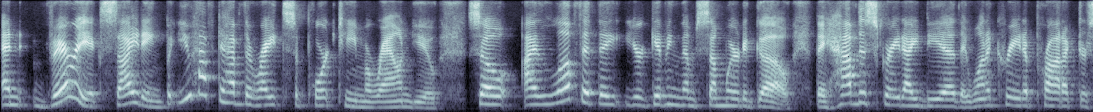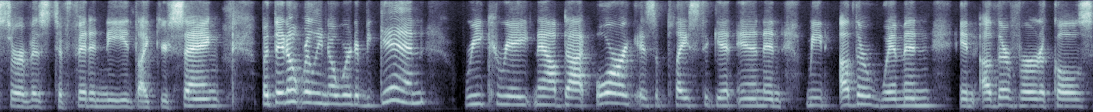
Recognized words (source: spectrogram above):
and very exciting but you have to have the right support team around you. So i love that they you're giving them somewhere to go. They have this great idea they want to create a product or service to fit a need like you're saying but they don't really know where to begin recreatenow.org is a place to get in and meet other women in other verticals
